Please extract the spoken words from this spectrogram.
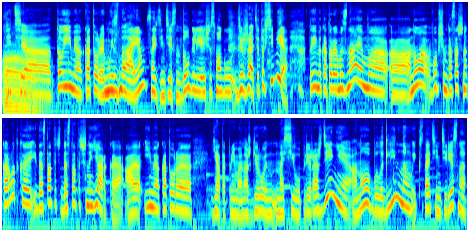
Ведь А. э, то имя, которое мы знаем, смотрите, интересно, долго ли я еще смогу держать это в себе? То имя, которое мы знаем, э, э, оно, в общем, достаточно короткое и достаточно, достаточно яркое. А имя, которое, я так понимаю, наш герой носил при рождении, оно было длинным. И, кстати, интересно,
